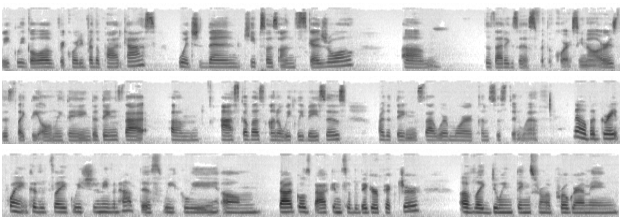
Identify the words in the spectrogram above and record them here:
weekly goal of recording for the podcast, which then keeps us on schedule. Um, does that exist for the course, you know, or is this like the only thing? The things that um, ask of us on a weekly basis are the things that we're more consistent with. no but great point because it's like we shouldn't even have this weekly um that goes back into the bigger picture of like doing things from a programming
